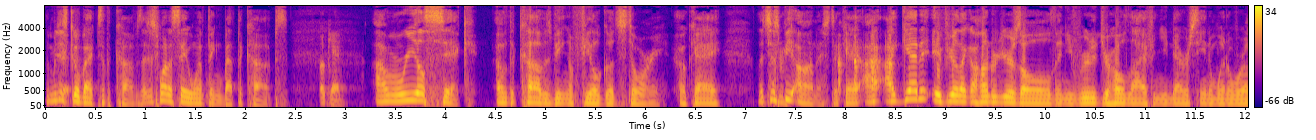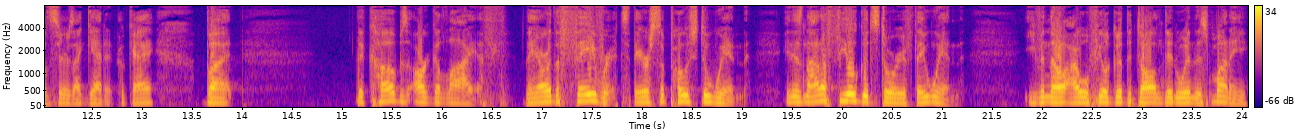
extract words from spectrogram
let me just go back to the Cubs. I just want to say one thing about the Cubs. Okay, I'm real sick of the Cubs being a feel good story. Okay, Let's just be honest, okay? I, I get it if you're like 100 years old and you've rooted your whole life and you've never seen them win a World Series. I get it, okay? But the Cubs are Goliath. They are the favorites. They are supposed to win. It is not a feel good story if they win. Even though I will feel good that Dalton didn't win this money,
